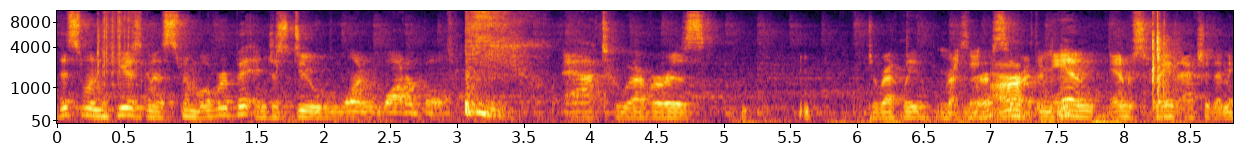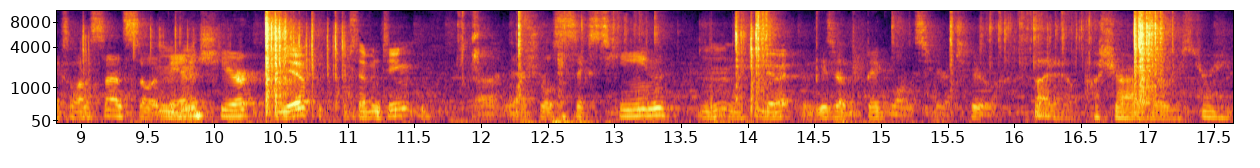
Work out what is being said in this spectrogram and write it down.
This one here is going to swim over a bit and just do one water bolt at whoever is directly Marissa. Right there. And, and restrained. Actually, that makes a lot of sense. So advantage here. Yep. Seventeen. Uh, natural 16. Mm, I can do it. And these are the big ones here, too. But it'll push you out of the restraint.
